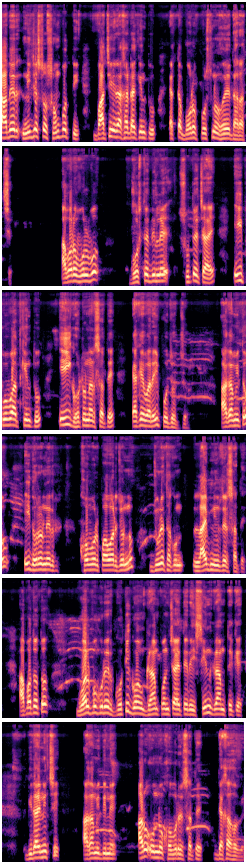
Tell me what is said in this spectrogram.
তাদের নিজস্ব সম্পত্তি বাঁচিয়ে রাখাটা কিন্তু একটা বড় প্রশ্ন হয়ে দাঁড়াচ্ছে। আবারও বলব, বসতে দিলে শুতে চায়, এই প্রবাদ কিন্তু এই ঘটনার সাথে একেবারেই প্রযোজ্য। আগামীতেও এই ধরনের খবর পাওয়ার জন্য জুড়ে থাকুন লাইভ নিউজের সাথে। আপাতত গোয়ালপুকুরের গতি গ্রাম পঞ্চায়েতের এই সিন গ্রাম থেকে বিদায় নিচ্ছি। আগামী দিনে আরও অন্য খবরের সাথে দেখা হবে।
